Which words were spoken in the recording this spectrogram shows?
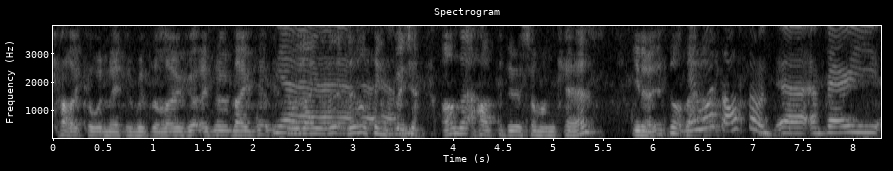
color coordinated with the logo. Like, like little things which aren't that hard to do if someone cares. You know, it's not that. It was also uh, a very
